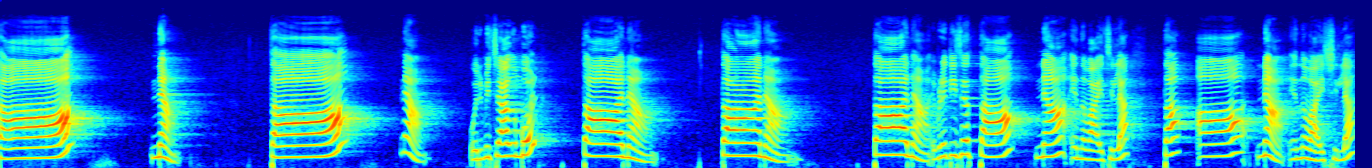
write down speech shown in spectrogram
താ ന. താ ന. ഒരുമിച്ചാകുമ്പോൾ താന. താന. താന. ഇവിടെ ടീച്ചർ താ ന എന്ന് വായിച്ചില്ല. ത ആ ന എന്ന് വായിച്ചില്ല.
